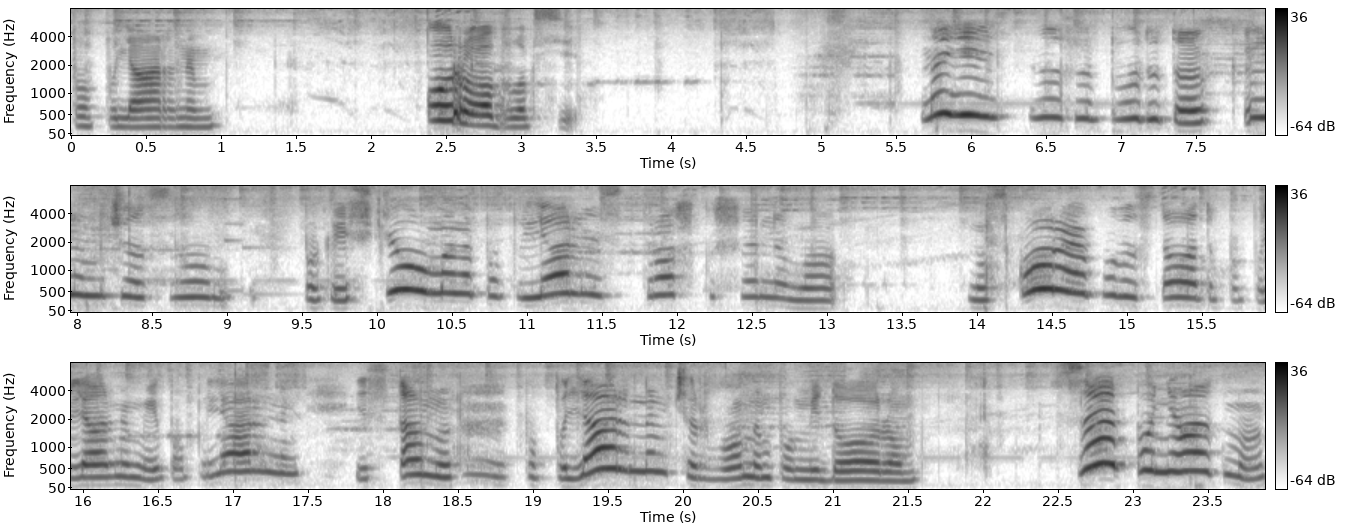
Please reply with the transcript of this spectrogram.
популярним у Роблоксі. Надіюсь, це буде таким часом. Поки що у мене популярність трошки ще нема. Ну скоро я буду ставати популярним і популярним і стану популярним червоним помідором. Все понятно.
